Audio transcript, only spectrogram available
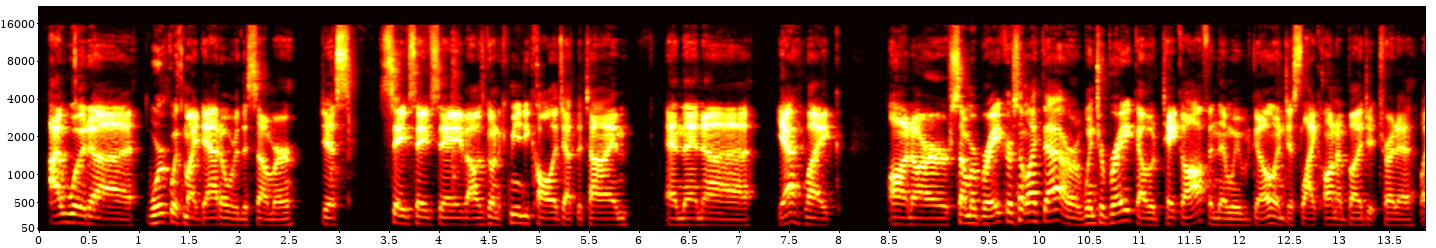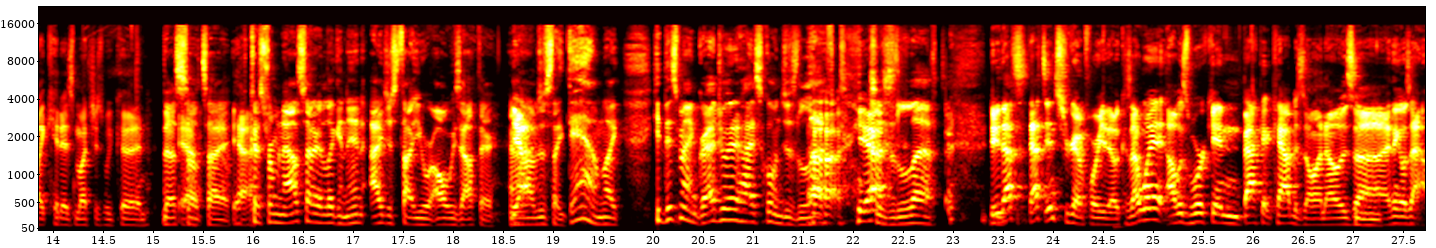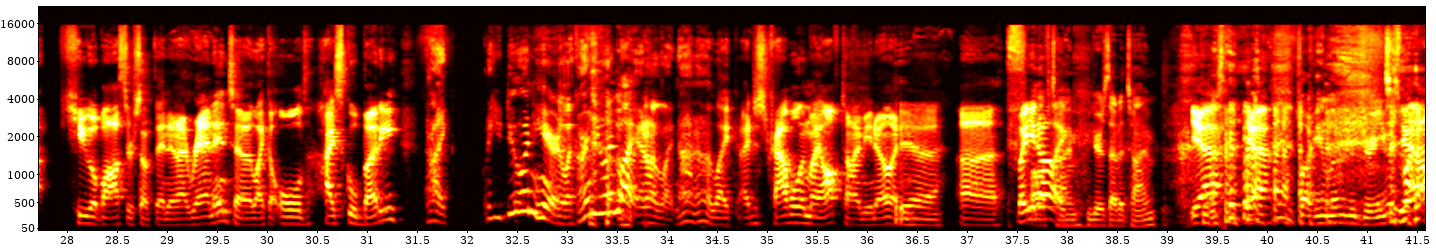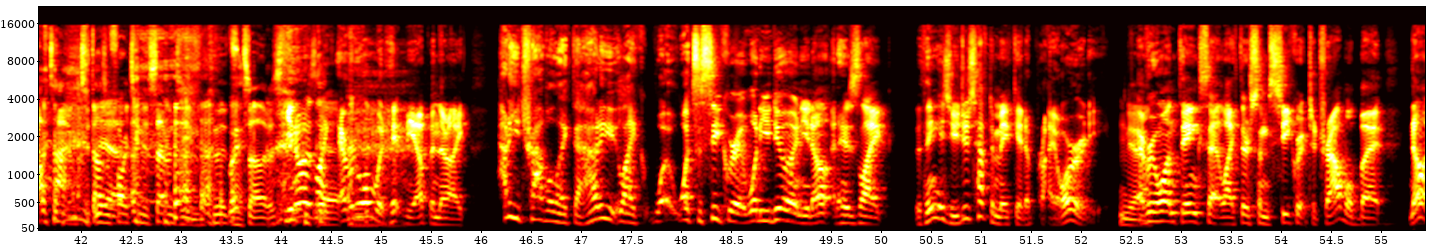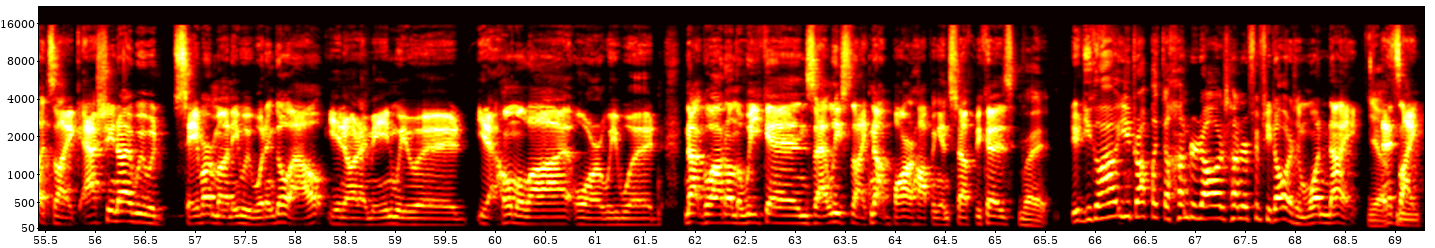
I would uh, work with my dad over the summer, just save, save, save. I was going to community college at the time. And then, uh, yeah, like on our summer break or something like that, or winter break, I would take off and then we would go and just like on a budget, try to like hit as much as we could. That's Yeah. so tight. Yeah. Because from an outsider looking in, I just thought you were always out there. And Yeah. I was just like, damn, like he, this man graduated high school and just left. yeah. Just left. Dude, that's that's Instagram for you though, because I went, I was working back at Cabazon. I was, uh, Mhm. I think I was at Hugo Boss or something, and I ran into like an old high school buddy. They're like, "What are you doing here? Like, aren't you in like?" And I was like, "No, no, like I just travel in my off time, you know." And Yeah. uh, but you know, Off like, time, years at a time. yeah, yeah. Fucking living the dream. Just my off time, 2014 to 17. That's all it was. You know, it's like Yeah. everyone would hit me up and they're like, "How do you travel like that? How do you like? What, what's the secret? What are you doing?" You know, and it's like the thing is, you just have to make it a priority. Yeah. Everyone thinks that like there's some secret to travel, but no, it's like Ashley and I, we would save our money. We wouldn't go out. You know what I mean? We would eat at home a lot, or we would not go out on the weekends. At least like not bar hopping and stuff. Because Right. dude, you go out, you drop like a hundred dollars, hundred fifty dollars in one night, Yeah. and it's like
